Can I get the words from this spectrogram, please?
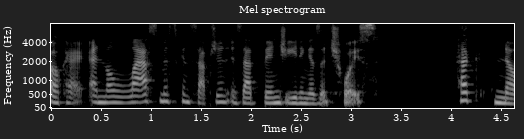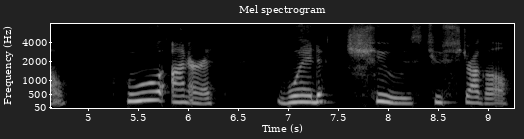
Okay, and the last misconception is that binge eating is a choice. Heck no. Who on earth would choose to struggle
